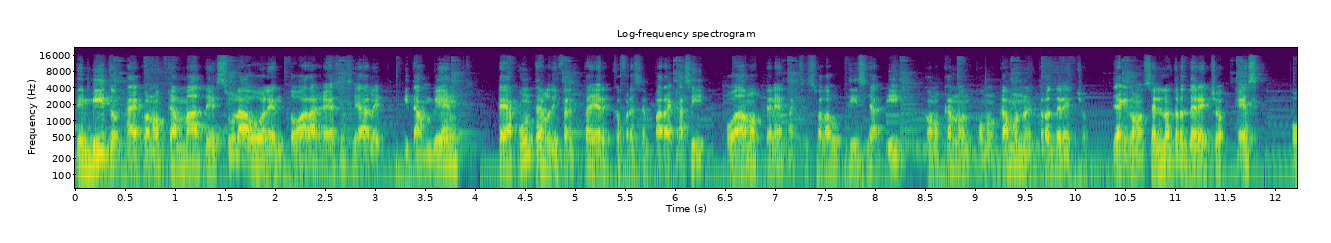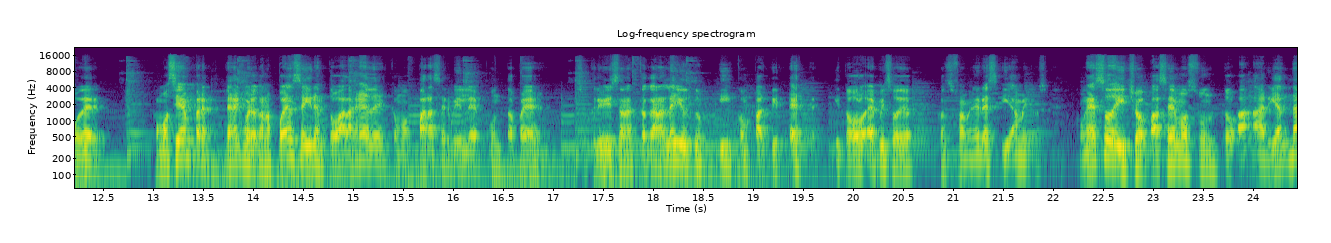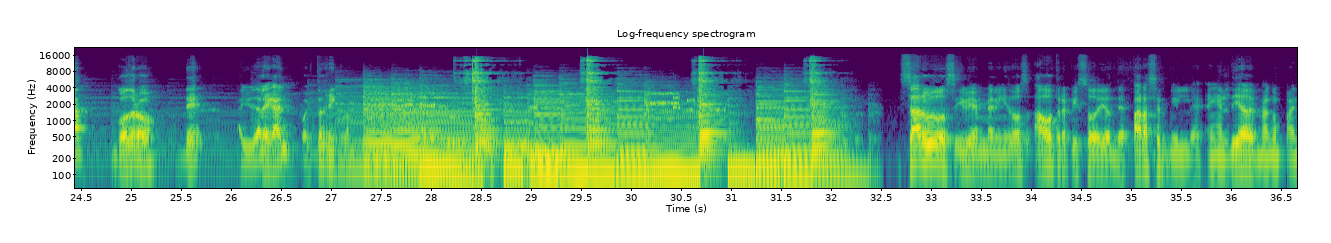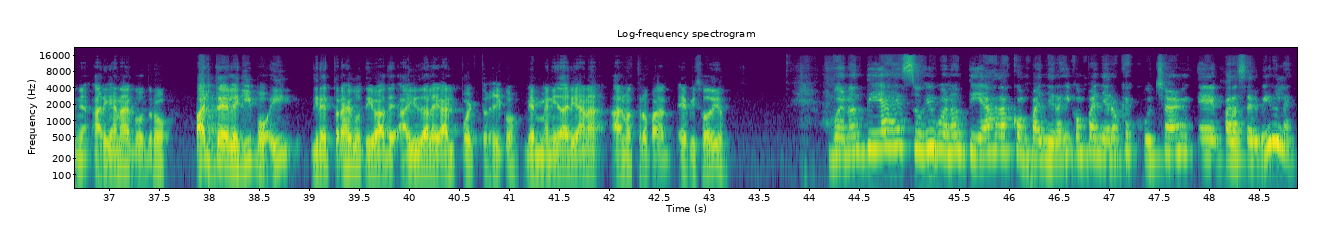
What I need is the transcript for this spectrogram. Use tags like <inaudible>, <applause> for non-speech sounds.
Te invito a que conozcan más de su labor en todas las redes sociales y también te apunten a los diferentes talleres que ofrecen para que así podamos tener acceso a la justicia y conozcamos nuestros derechos, ya que conocer nuestros derechos es poder. Como siempre, les recuerdo que nos pueden seguir en todas las redes como para servirle.pr, suscribirse a nuestro canal de YouTube y compartir este y todos los episodios con sus familiares y amigos. Con eso dicho, pasemos junto a Ariadna Godró de Ayuda Legal Puerto Rico. Saludos y bienvenidos a otro episodio de Para Servirle. En el día de hoy me acompaña Ariana Godró, parte del equipo y directora ejecutiva de Ayuda Legal Puerto Rico. Bienvenida, Ariana, a nuestro episodio. Buenos días, Jesús, y buenos días a las compañeras y compañeros que escuchan eh, para servirle.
